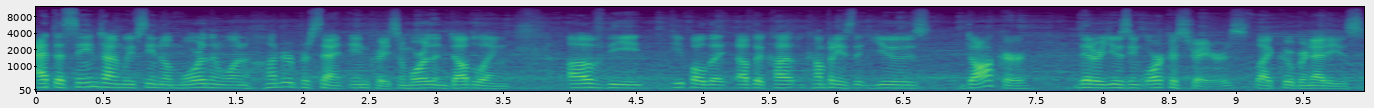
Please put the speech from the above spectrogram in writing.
At the same time, we've seen a more than 100% increase, a more than doubling of the people that, of the co companies that use Docker that are using orchestrators like Kubernetes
